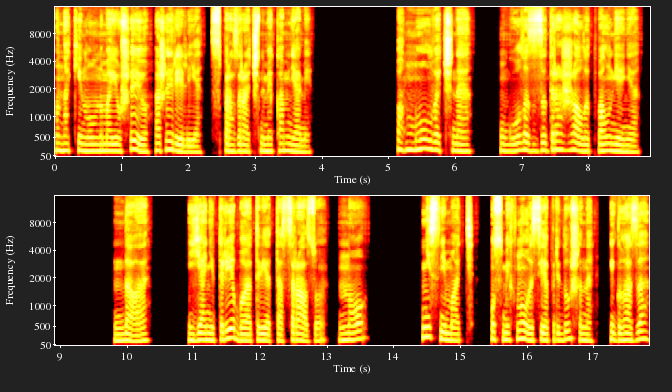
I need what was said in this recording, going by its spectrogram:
Он накинул на мою шею ожерелье с прозрачными камнями. «Помолвочная!» — голос задрожал от волнения. «Да, я не требую ответа сразу, но...» «Не снимать!» — усмехнулась я придушенно, и глаза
